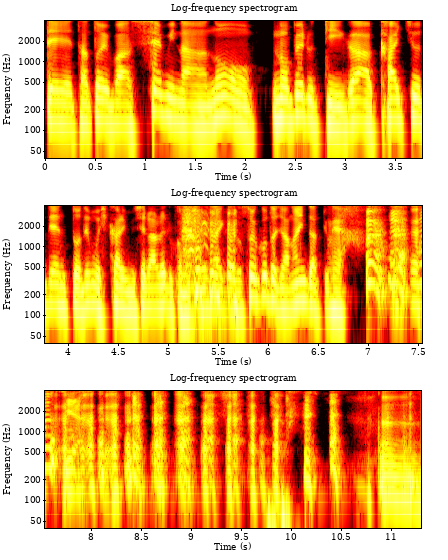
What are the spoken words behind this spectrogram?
て例えばセミナーのノベルティが懐中電灯でも光見せられるかもしれないけど、そういうことじゃないんだっていう。Yeah. うん。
